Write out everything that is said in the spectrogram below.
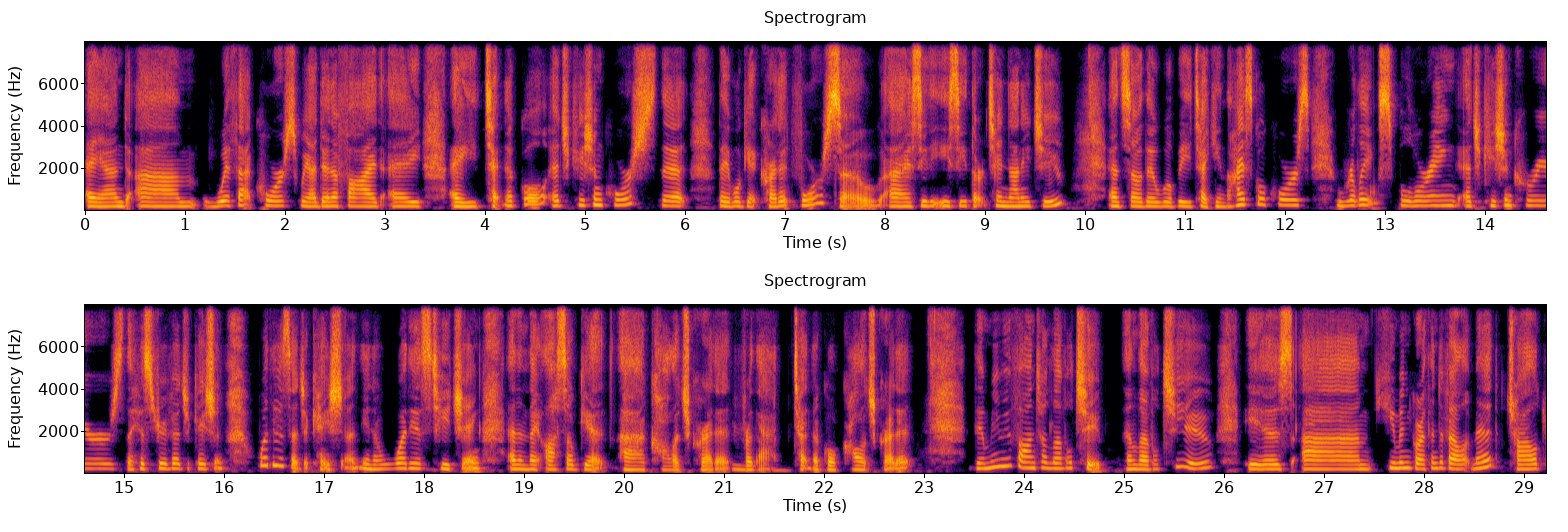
And um, with that course, we identified a, a technical education course that they will get credit for. So I see the EC 1392. And so they will be taking the high school course, really exploring education careers, the history of education. What is education? You know, what is teaching? And then they also get uh, college credit mm-hmm. for that technical college credit. Then we move on to level two. And level two is um, human growth and development, child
